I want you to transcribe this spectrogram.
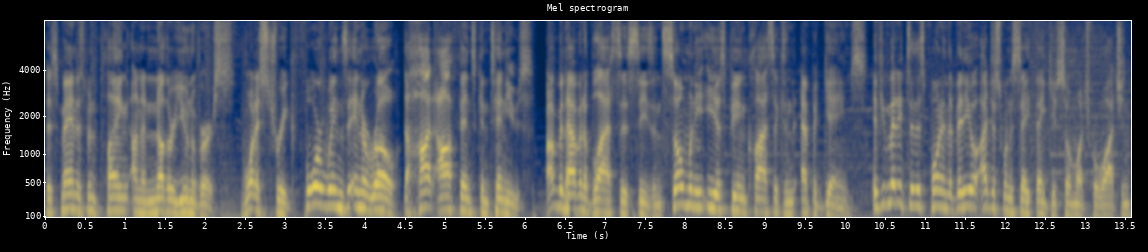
This man has been playing on another universe. What a streak. Four wins in a row. The hot offense continues. I've been having a blast this season. So many ESPN classics and epic games. If you made it to this point in the video, I just want to say thank you so much for watching.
